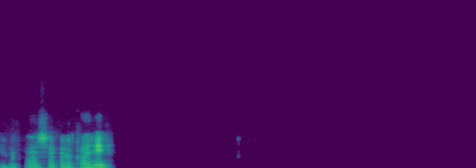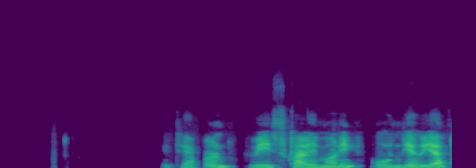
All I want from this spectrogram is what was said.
हे बघा अशा प्रकारे. इथे आपण वीस काळे मणी ओवून घेऊयात.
